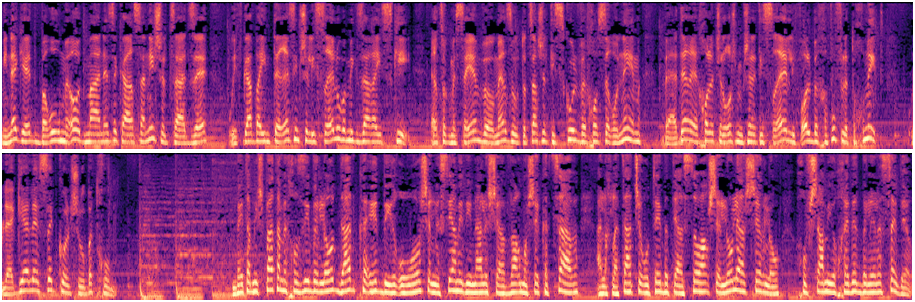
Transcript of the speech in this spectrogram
מנגד, ברור מאוד מה הנזק ההרסני של צעד זה, הוא יפגע באינטרסים של ישראל ובמגזר העסקי. הרצוג מסיים ואומר זהו תוצר של תסכול וחוסר אונים, והיעדר היכולת של ראש ממשלת ישראל לפעול בכפוף לתוכנית ולהגיע להישג כלשהו בתחום. בית המשפט המחוזי בלוד דן כעת בערעורו של נשיא המדינה לשעבר משה קצב על החלטת שירותי בתי הסוהר שלא לאשר לו חופשה מיוחדת בליל הסדר.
